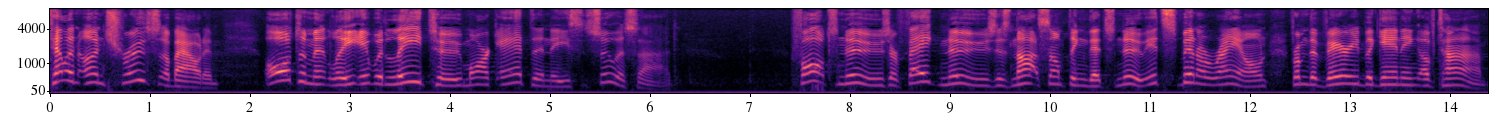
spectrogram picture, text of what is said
telling untruths about him. Ultimately, it would lead to Mark Antony's suicide. False news or fake news is not something that's new. It's been around from the very beginning of time.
